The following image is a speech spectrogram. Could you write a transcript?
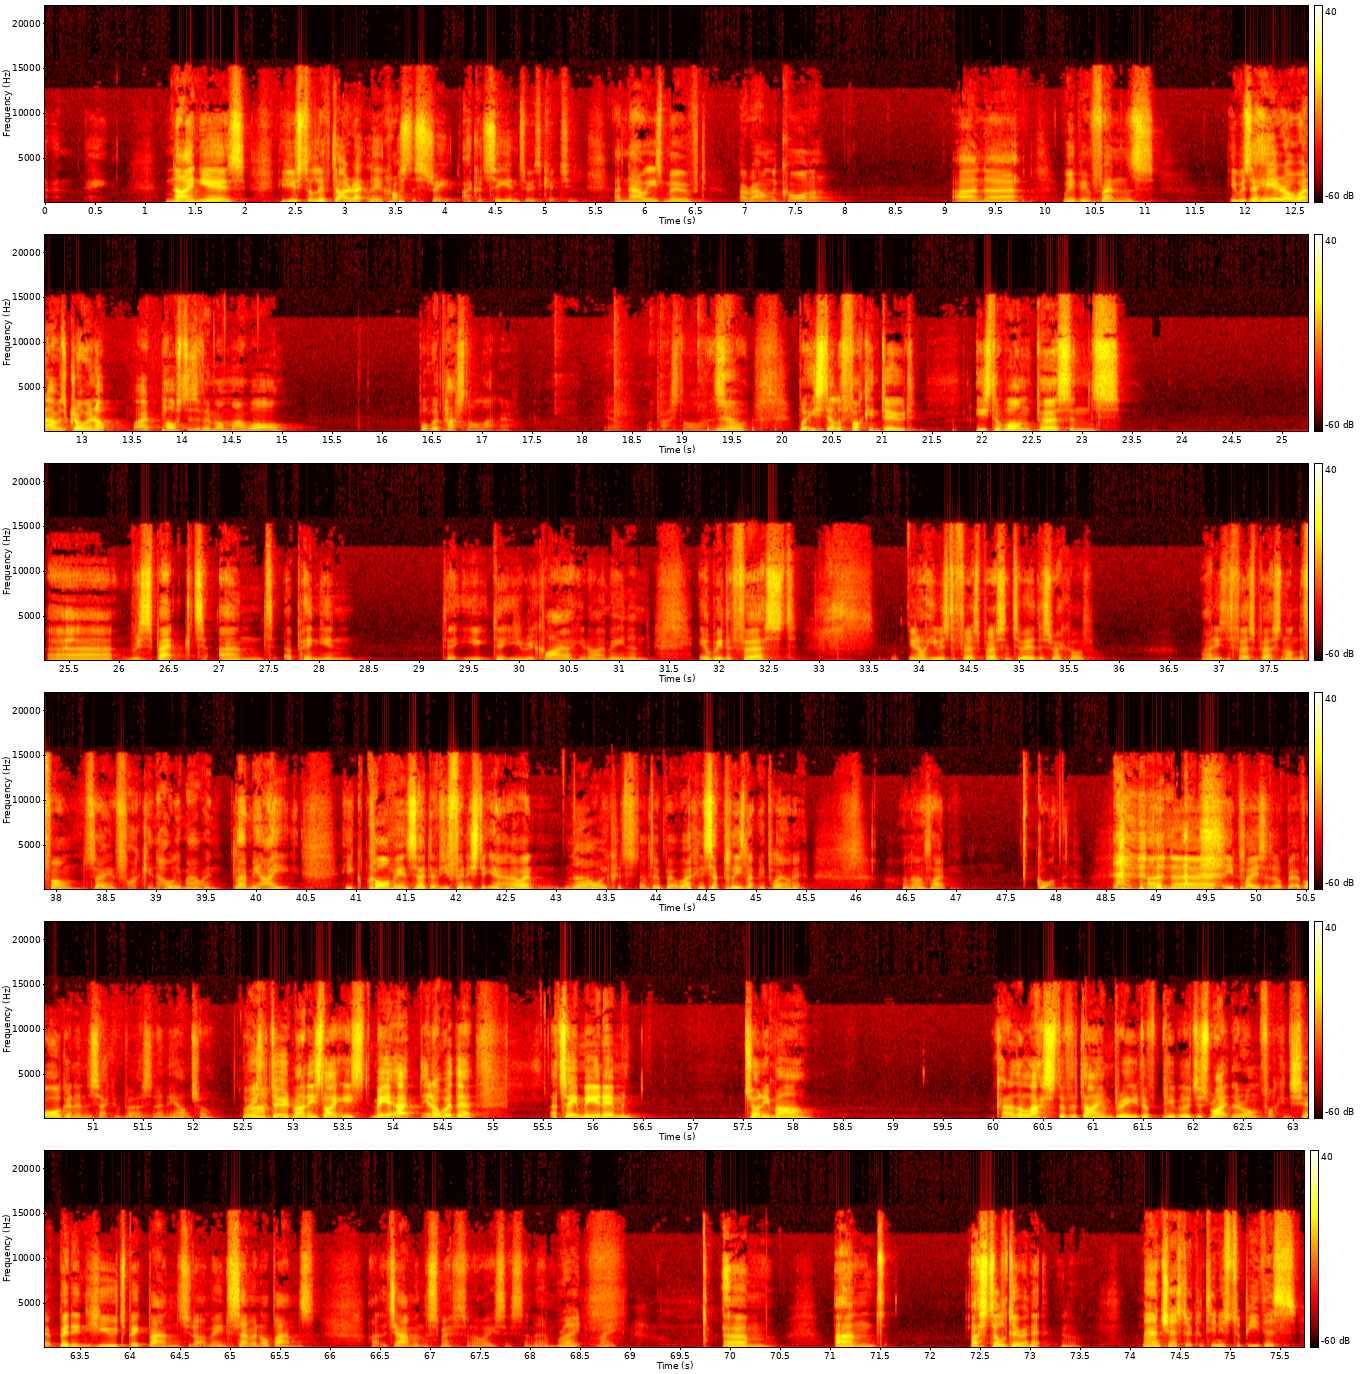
nine years. He used to live directly across the street. I could see into his kitchen, and now he's moved around the corner. And uh, we've been friends. He was a hero when I was growing up. I had posters of him on my wall, but we're past all that now. You know, we're past all that. So, but he's still a fucking dude. He's the one person's uh, respect and opinion that you that you require. You know what I mean? And he'll be the first. You know, he was the first person to hear this record, and he's the first person on the phone saying, "Fucking holy mountain, let me." I. He called me and said, "Have you finished it yet?" And I went, "No, we could still do a bit of work." And he said, "Please let me play on it." And I was like, "Go on then." and uh, he plays a little bit of organ in the second verse and in the outro. But he's a dude, man. He's like he's me. I, you know, with the, I'd say me and him, and Johnny Marr, kind of the last of the dying breed of people who just write their own fucking shit. Been in huge big bands, you know what I mean? Seminal bands like the Jam and the Smiths and Oasis, and um, Right, right. um, and are still doing it. You know, Manchester continues to be this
